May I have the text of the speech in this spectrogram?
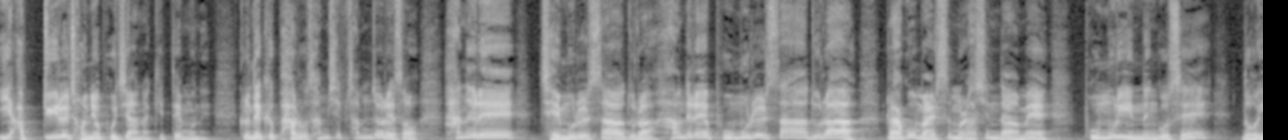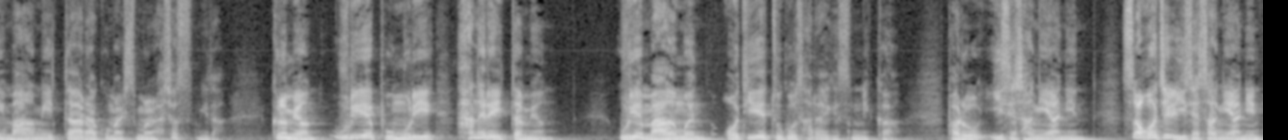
이 앞뒤를 전혀 보지 않았기 때문에 그런데 그 바로 33절에서 하늘에 재물을 쌓아두라 하늘에 보물을 쌓아두라라고 말씀을 하신 다음에 보물이 있는 곳에 너희 마음이 있다라고 말씀을 하셨습니다. 그러면 우리의 보물이 하늘에 있다면 우리의 마음은 어디에 두고 살아야겠습니까? 바로 이 세상이 아닌 썩어질 이 세상이 아닌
